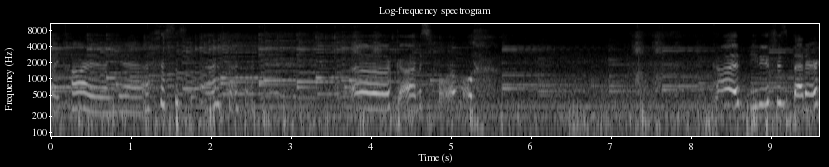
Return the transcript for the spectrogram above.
I caught it, I guess. oh god, it's. Bidoof is better.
